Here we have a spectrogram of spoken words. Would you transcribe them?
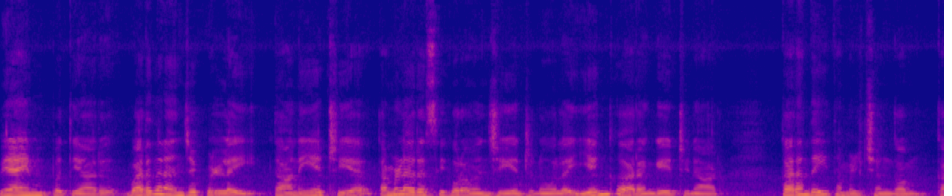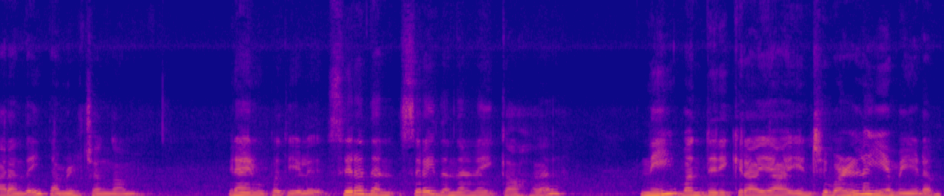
வினாயின் முப்பத்தி ஆறு. வரதன் பிள்ளை தான் இயற்றிய தமிழரசி குறவஞ்சி என்ற நூலை எங்கு அரங்கேற்றினார்? கரந்தை தமிழ்ச்சங்கம் கரந்தை தமிழ்ச்சங்கம். வினாயின் முப்பத்தி ஏழு. சிறதன் சிறை தண்டனைக்காக நீ வந்திருக்கிறாயா என்று வள்ளையம்மையிடம்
